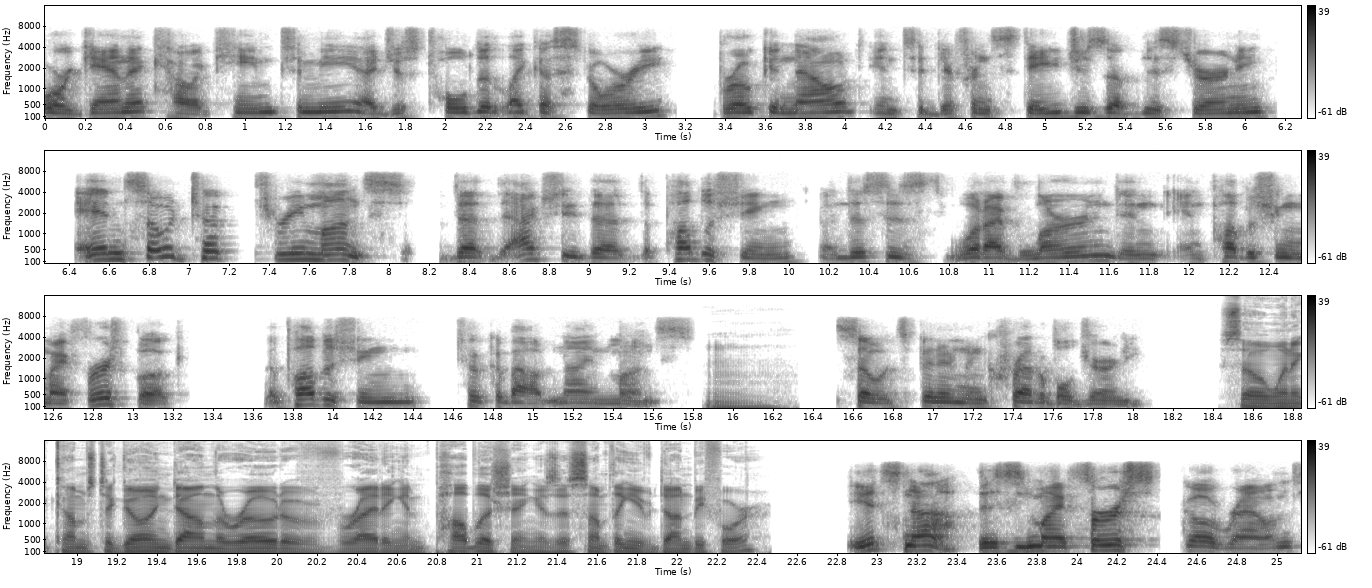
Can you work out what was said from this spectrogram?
organic how it came to me. I just told it like a story, broken out into different stages of this journey. And so it took three months. That actually the the publishing, and this is what I've learned in in publishing my first book. The publishing took about nine months. Hmm. So it's been an incredible journey. So, when it comes to going down the road of writing and publishing, is this something you've done before? It's not. This is my first go round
